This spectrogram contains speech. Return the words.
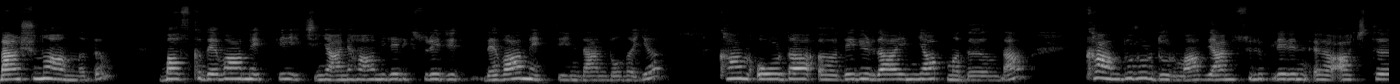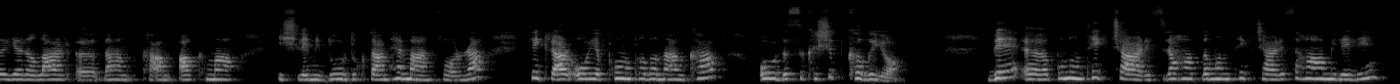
ben şunu anladım baskı devam ettiği için yani hamilelik süreci devam ettiğinden dolayı kan orada e, devir daim yapmadığından kan durur durmaz yani sülüklerin e, açtığı yaralardan kan akma işlemi durduktan hemen sonra tekrar oraya pompalanan kan orada sıkışıp kalıyor. Ve e, bunun tek çaresi, rahatlamanın tek çaresi hamileliğin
